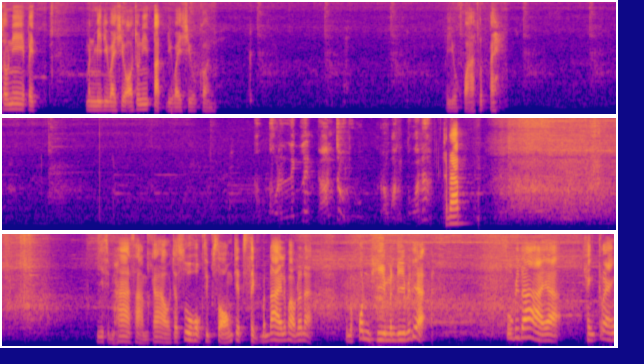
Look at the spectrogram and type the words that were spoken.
เจ้านี่ไป มันมีดีไวชิลเอาเจ้านี่ตัดดีไวชิลก่อน ไปอยู่ขวาสุดไปทุกคนเล็งเล่นงานเจ้าอยู่ ระวังตัวนะ ครับยี่สิบห้าสามเก้าจะสู้หกสิบสองเจ็ดสิบมันได้หรือเปล่านั่นน่ะเราปล้นทีมมันดีไหมเนี่ย สู้ไม่ได้อะ แข็งแกร่ง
